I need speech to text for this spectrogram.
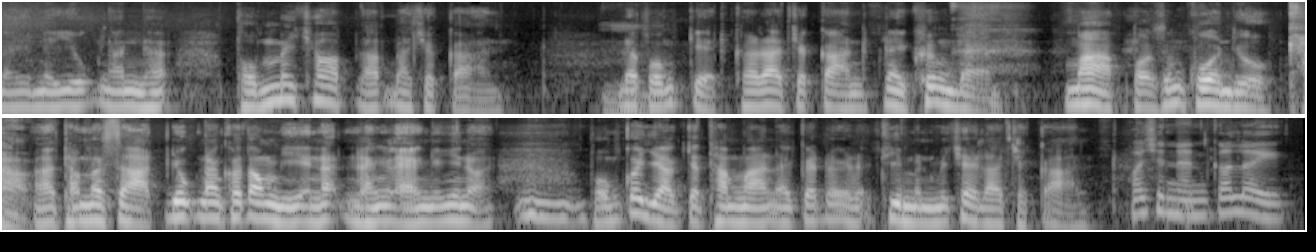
ในในยุคนั้นฮะผมไม่ชอบรับราชการ และผมเกลียดข้าราชการในเครื่องแบบมากพอสมควรอยู่ครับอ่าธรรมศาสตร์ยุคนั้นเขาต้องมีอันนั้นแรงๆอย่างนี้หน่อยอืมผมก็อยากจะทำงานอะไรก็ได้ที่มันไม่ใช่ราชการ เพราะฉะนั้นก็เลยอ่อ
